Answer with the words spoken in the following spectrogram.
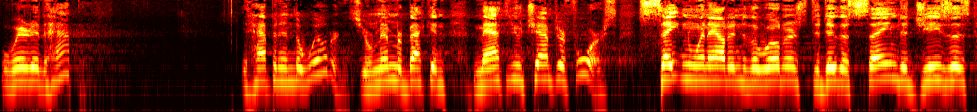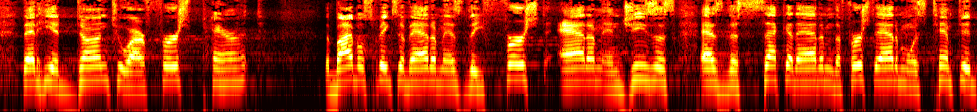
Where did it happen? It happened in the wilderness. You remember back in Matthew chapter 4, Satan went out into the wilderness to do the same to Jesus that he had done to our first parent. The Bible speaks of Adam as the first Adam and Jesus as the second Adam. The first Adam was tempted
